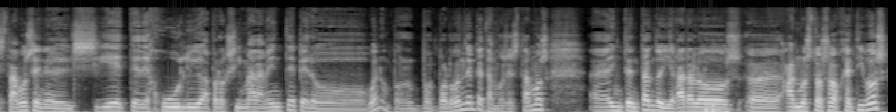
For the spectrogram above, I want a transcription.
estamos en el 7 de julio aproximadamente, pero bueno, ¿por, dónde empezamos? Estamos uh, intentando llegar a los uh, a nuestros objetivos,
